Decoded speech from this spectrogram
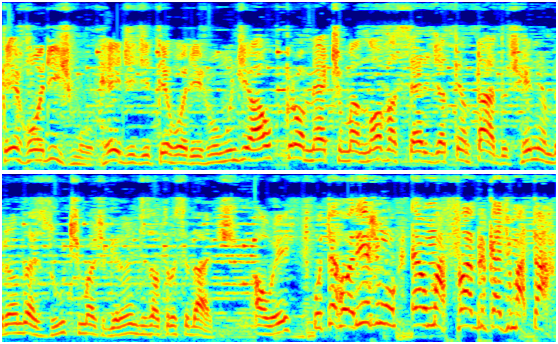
Terrorismo. Rede de terrorismo mundial promete uma nova série de atentados, relembrando as últimas grandes atrocidades. Huawei. O terrorismo é uma fábrica de matar.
